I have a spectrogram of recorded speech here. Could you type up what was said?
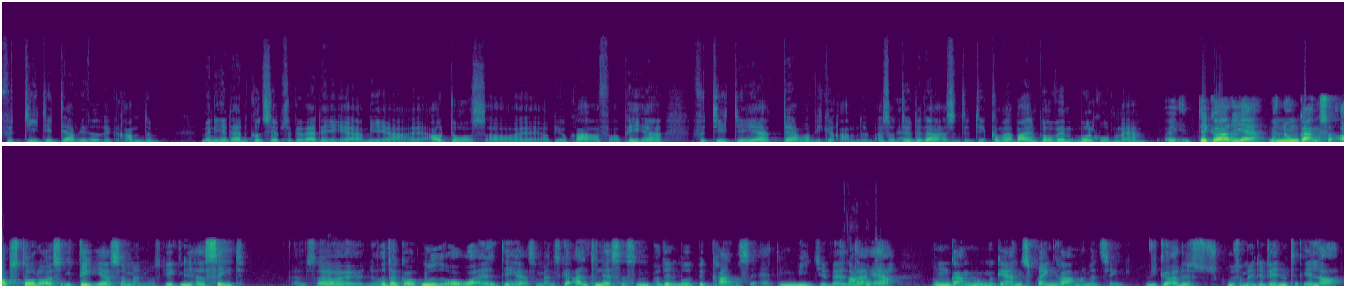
fordi det er der, vi ved, vi kan ramme dem. Men i et andet koncept, så kan det være, at det er mere øh, outdoors og, øh, og biograf og PR, fordi det er der, hvor vi kan ramme dem. Altså, ja. det, er det, der, altså det, det kommer bare ind på, hvem målgruppen er. Øh, det gør det, ja. Men nogle gange så opstår der også idéer, som man måske ikke lige havde set. Altså mm-hmm. noget, der går ud over alt det her, så man skal aldrig lade sig sådan på den måde begrænse af det medievalg, Nej, okay. der er. Nogle gange må man gerne springe rammerne og tænke, vi gør det sgu som et event, eller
